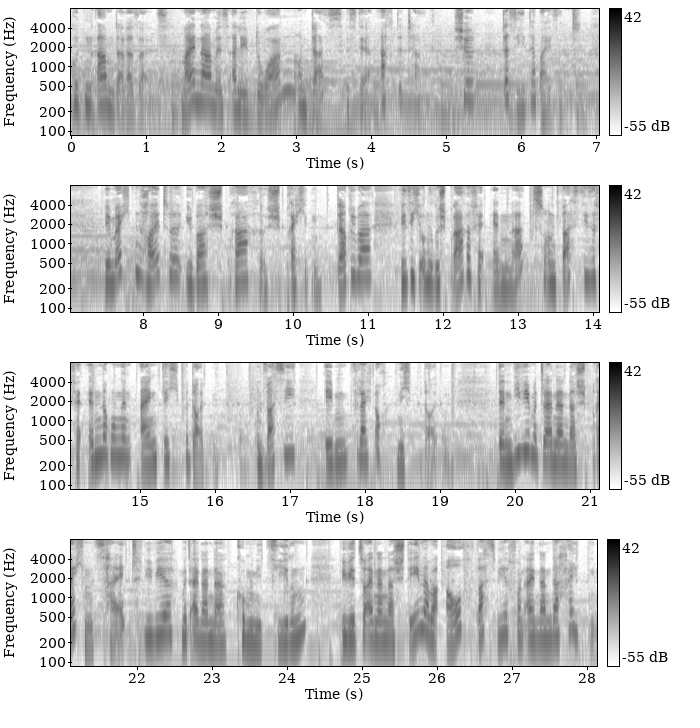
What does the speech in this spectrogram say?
guten Abend allerseits. Mein Name ist Alev Doan und das ist der achte Tag. Schön, dass Sie dabei sind. Wir möchten heute über Sprache sprechen. Darüber, wie sich unsere Sprache verändert und was diese Veränderungen eigentlich bedeuten. Und was sie eben vielleicht auch nicht bedeuten. Denn wie wir miteinander sprechen, zeigt, wie wir miteinander kommunizieren, wie wir zueinander stehen, aber auch, was wir voneinander halten.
